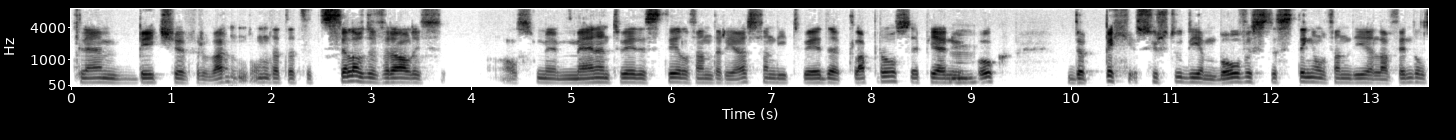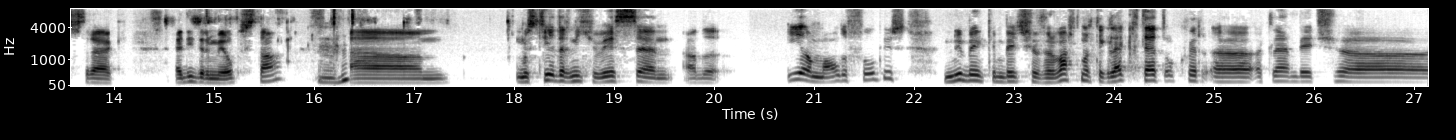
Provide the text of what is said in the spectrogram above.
klein beetje verwarrend, omdat het hetzelfde verhaal is als met mijn tweede steel van de juist, van die tweede klaproos, heb jij nu mm. ook de pech, surtout die een bovenste stengel van die lavendelstruik, hè, die ermee op staat. Mm moest die er niet geweest zijn, hadden helemaal de focus. Nu ben ik een beetje verward, maar tegelijkertijd ook weer uh, een klein beetje uh,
